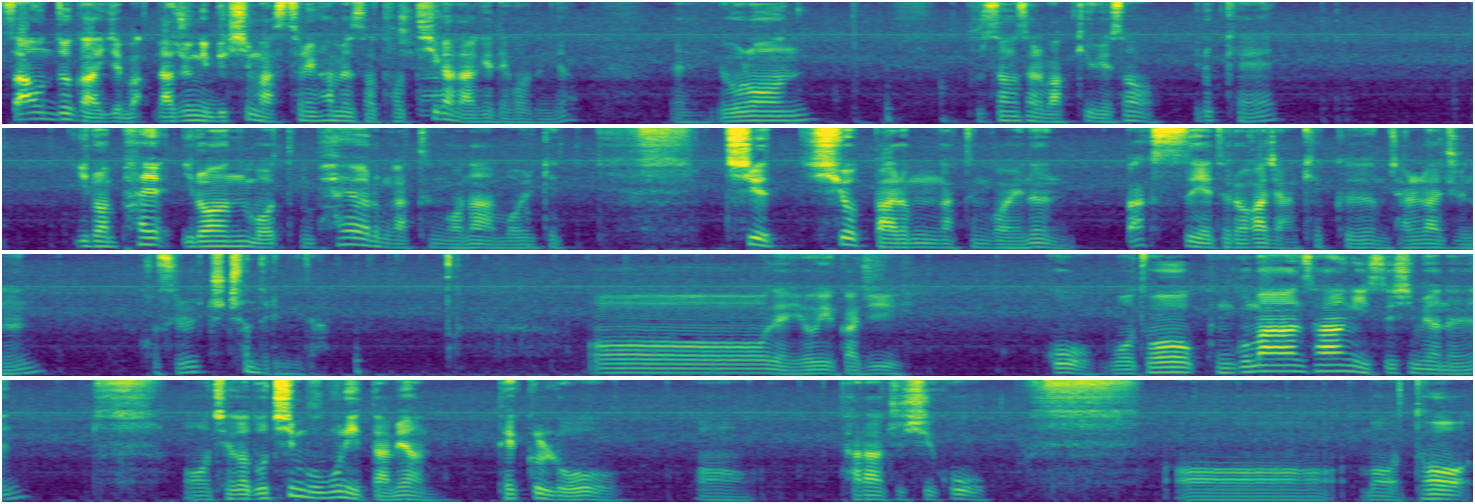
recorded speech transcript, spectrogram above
사운드가 이제 마- 나중에 믹싱 마스터링 하면서 더 티가 나게 되거든요. 네, 이런 불상사를 막기 위해서 이렇게 이런 파 이런 뭐 어떤 파열음 같은 거나 뭐 이렇게 치읓 시옷 발음 같은 거에는 박스에 들어가지 않게끔 잘라주는 것을 추천드립니다. 어, 네, 여기까지 고, 뭐 더 궁금한 사항이 있으시면은, 어, 제가 놓친 부분이 있다면 댓글로, 어, 달아주시고, 어, 뭐 더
